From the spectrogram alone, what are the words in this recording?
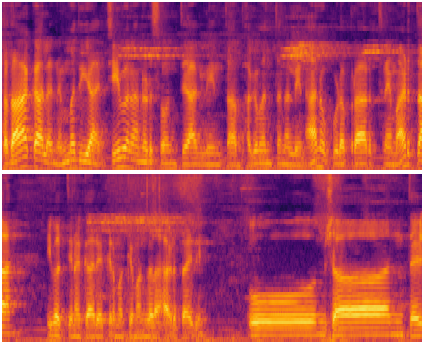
ಸದಾಕಾಲ ನೆಮ್ಮದಿಯ ಜೀವನ ನಡೆಸುವಂತೆ ಆಗಲಿ ಅಂತ ಭಗವಂತನಲ್ಲಿ ನಾನು ಕೂಡ ಪ್ರಾರ್ಥನೆ ಮಾಡ್ತಾ ಇವತ್ತಿನ ಕಾರ್ಯಕ್ರಮಕ್ಕೆ ಮಂಗಳ ಹಾಡ್ತಾ ಇದ್ದೀನಿ. ಓಂ ಶಾಂತಿ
